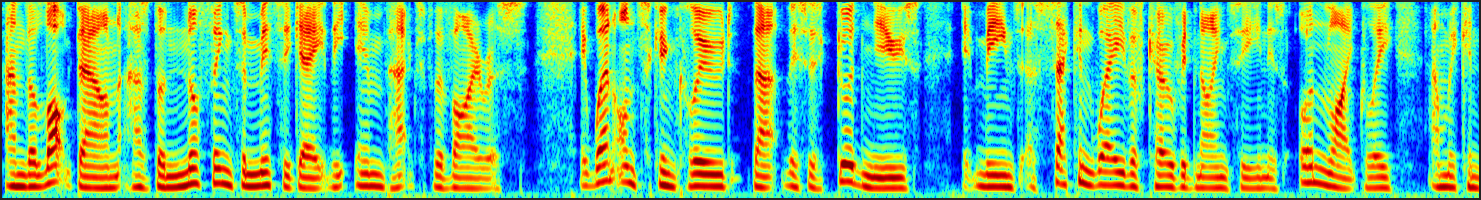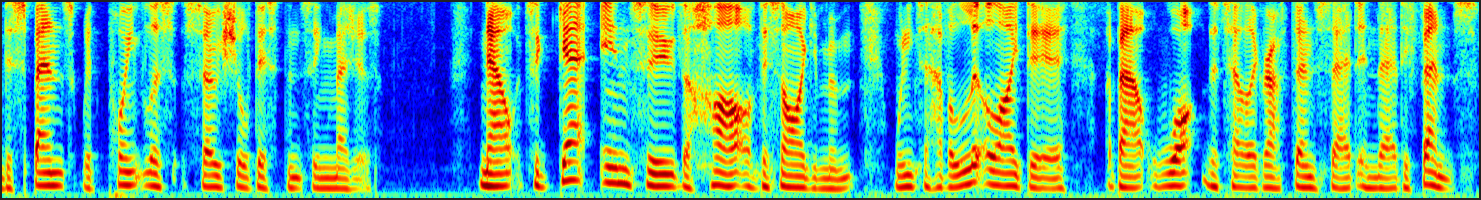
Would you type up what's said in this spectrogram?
and the lockdown has done nothing to mitigate the impact of the virus. It went on to conclude that this is good news. It means a second wave of COVID 19 is unlikely and we can dispense with pointless social distancing measures. Now, to get into the heart of this argument, we need to have a little idea about what the Telegraph then said in their defence.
